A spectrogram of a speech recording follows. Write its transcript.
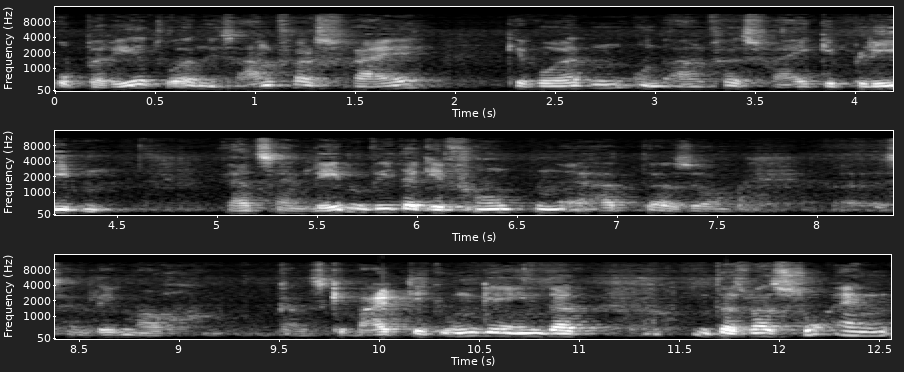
operiert worden, ist anfallsfrei geworden und anfallsfrei geblieben. Er hat sein Leben wiedergefunden, er hat also äh, sein Leben auch ganz gewaltig umgeändert und das war so ein,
